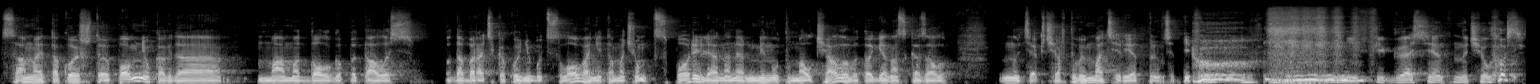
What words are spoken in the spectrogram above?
самое такое, что я помню, когда мама долго пыталась подобрать какое-нибудь слово, они там о чем-то спорили, она, наверное, минуту молчала, в итоге она сказала, ну, тебя к чертовой матери, это прям все такие, нифига себе, началось.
